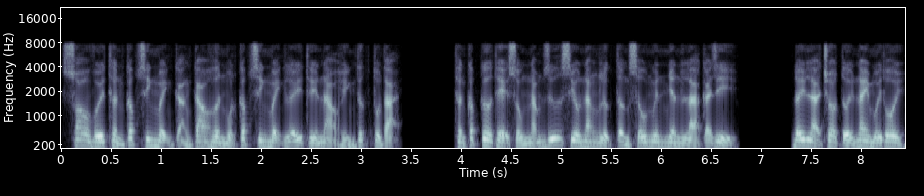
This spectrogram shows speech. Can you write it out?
So với thần cấp sinh mệnh càng cao hơn một cấp sinh mệnh lấy thế nào hình thức tồn tại? Thần cấp cơ thể sống nắm giữ siêu năng lực tầng sâu nguyên nhân là cái gì? Đây là cho tới nay mới thôi,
